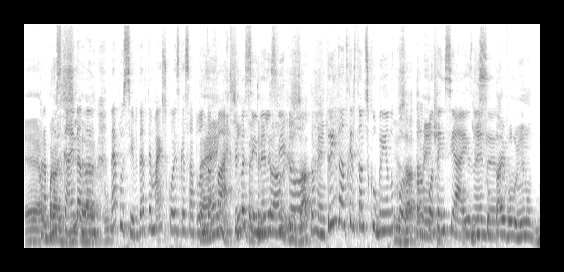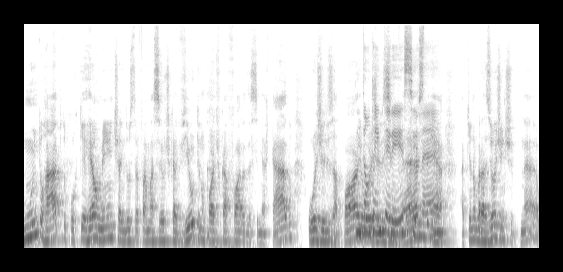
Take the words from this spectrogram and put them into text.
É, pra buscar Brasil, ainda. É, o... Não é possível, deve ter mais coisa que essa planta tem, faz. Sim, tipo assim, né? Eles anos, ficam. Exatamente. 30 anos que eles estão descobrindo exatamente. potenciais, né? Isso está evoluindo muito rápido, porque realmente a indústria farmacêutica viu que não pode ficar fora desse mercado. Hoje eles apoiam, então, hoje tem eles interesse, investem. Né? É, aqui no Brasil, a gente, né,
